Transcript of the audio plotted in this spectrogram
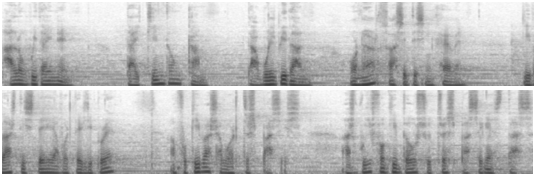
hallowed be thy name. Thy kingdom come, thy will be done, on earth as it is in heaven. Give us this day our daily bread, and forgive us our trespasses, as we forgive those who trespass against us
